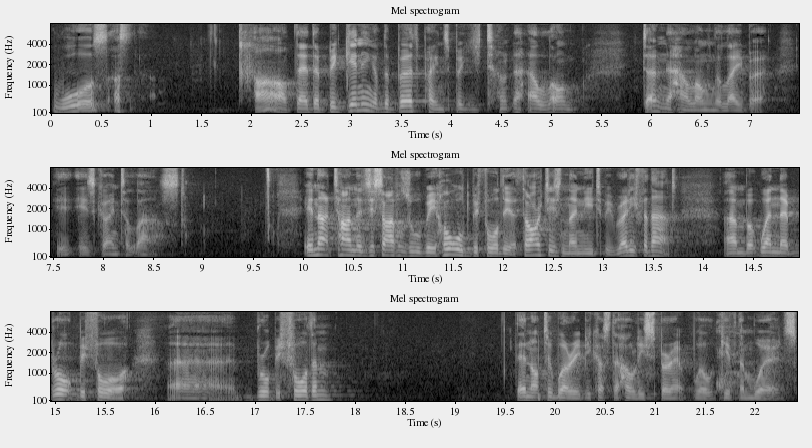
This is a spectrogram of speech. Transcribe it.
wars are. They're the beginning of the birth pains, but you don't know how long. Don't know how long the labour is going to last. In that time, the disciples will be hauled before the authorities, and they need to be ready for that. Um, but when they're brought before, uh, brought before them, they're not to worry because the Holy Spirit will give them words.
